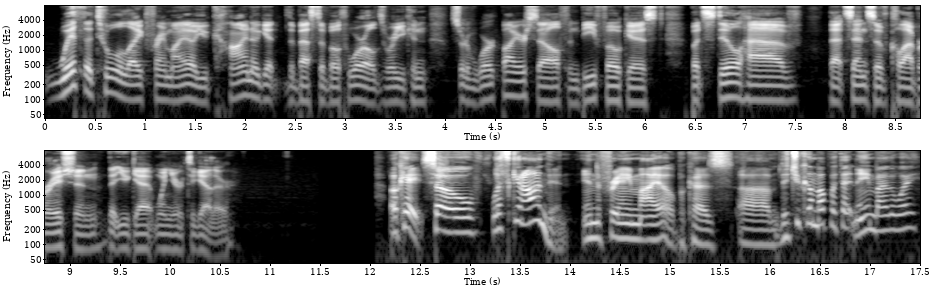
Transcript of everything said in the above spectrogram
with a tool like Frame.io, you kind of get the best of both worlds, where you can sort of work by yourself and be focused, but still have that sense of collaboration that you get when you're together. Okay, so let's get on then into Frame.io because um, did you come up with that name, by the way?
